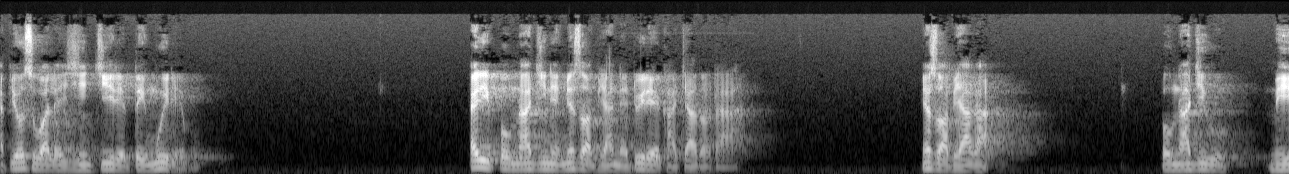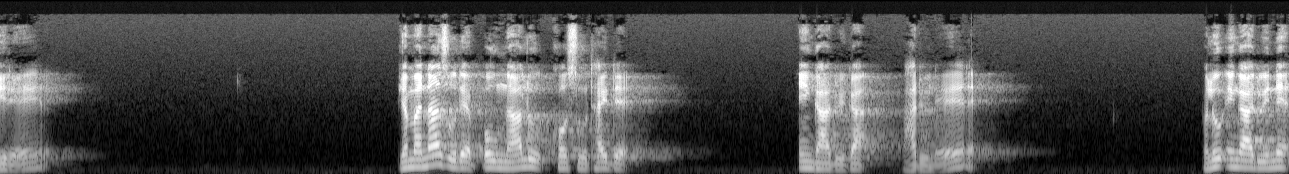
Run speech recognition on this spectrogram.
အပြောဆိုကလည်းယဉ်ကျေးတယ်တိမ်မွေ့တယ်ပေါ့အဲ့ဒီပုံနာကြီးနဲ့မြတ်စွာဘုရားနဲ့တွေ့တဲ့အခါကျတော့ဒါ မြတ်စွာဘုရားကပုံနာကြီးကိုမေးတယ်တဲ့ဗျမနာဆိုတဲ့ပုံနာလို့ခေါ်ဆိုထိုက်တဲ့အင်္ဂါတွေကဘာတွေလဲတဲ့ဘလို့အင်္ဂါတွေနဲ့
